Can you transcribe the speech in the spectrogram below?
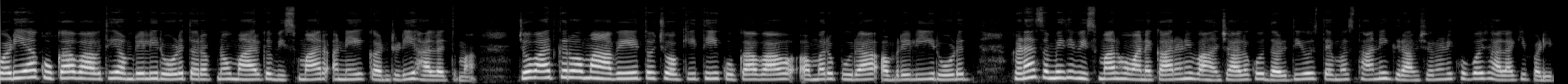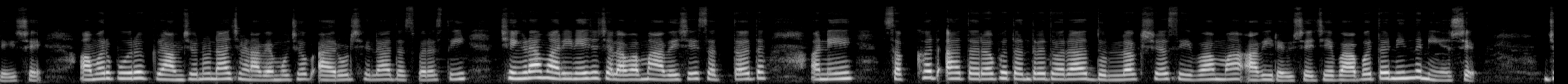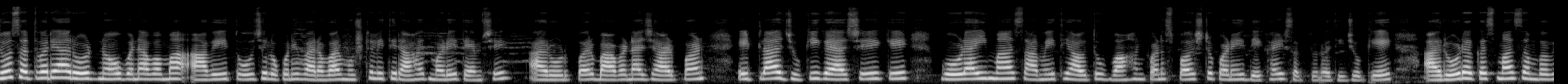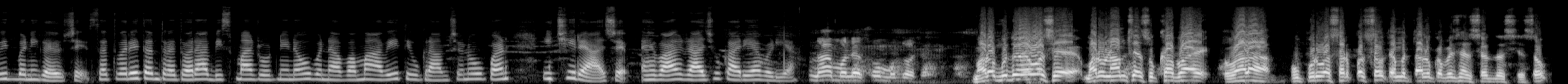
વડિયા કુકા વાવથી અમરેલી રોડ તરફનો માર્ગ બિસ્માર અને કંઠડી હાલતમાં. જો વાત કરવામાં આવે તો ચોકીથી કુકાવાવ અમરપુરા, અમરેલી રોડ ઘણા સમયથી વિસ્માર હોવાને કારણે વાહન ચાલકો દર્દીઓ તેમજ સ્થાનિક ગ્રામજનોને ખૂબ જ હાલાકી પડી રહી છે. અમરપુર ગ્રામજનોના જણાવ્યા મુજબ, આ રોડ છેલ્લા દસ વર્ષથી છીંગડા મારીને જ ચલાવવામાં આવે છે. સતત અને સખત આ તરફ તંત્ર દ્વારા દુર્લક્ષ સેવામાં આવી રહ્યું છે, જે બાબત નિંદનીય છે. જો સત્વરે આ રોડ નવો બનાવવામાં આવે તો જ લોકોને વારંવાર મુશ્કેલીથી રાહત મળે તેમ છે. આ રોડ પર બાવળના ઝાડ પણ એટલા ઝૂકી ગયા છે કે ગોળાઈમાં સામેથી આવતું વાહન પણ સ્પષ્ટપણે દેખાઈ શકતું નથી, જો કે આ રોડ અકસ્માત સંભવિત બની ગયો છે. સત્વરે તંત્ર દ્વારા આ બિસ્માર રોડને નવો બનાવવામાં આવે તેવું ગ્રામજનો પણ ઈચ્છી રહ્યા છે. અહેવાલ રાજુ કારિયાવડિયા. ના, મને શું મુદ્દો છે? મારો મુદ્દો એવો છે, મારું નામ છે સુખાભાઈ વાળા. હું પૂર્વ સરપંચ સૌ તેમજ તાલુકા પંચાયત સદસ્ય સૌ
